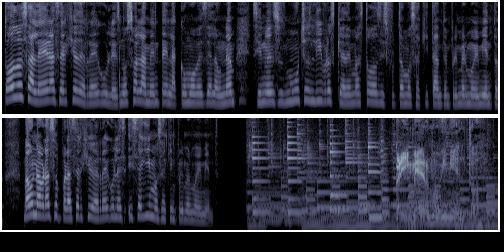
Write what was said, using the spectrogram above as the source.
Todos a leer a Sergio de Regules, no solamente en la Cómo ves de la UNAM, sino en sus muchos libros que además todos disfrutamos aquí tanto en Primer Movimiento. Va un abrazo para Sergio de Regules y seguimos aquí en Primer Movimiento. Primer Movimiento.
